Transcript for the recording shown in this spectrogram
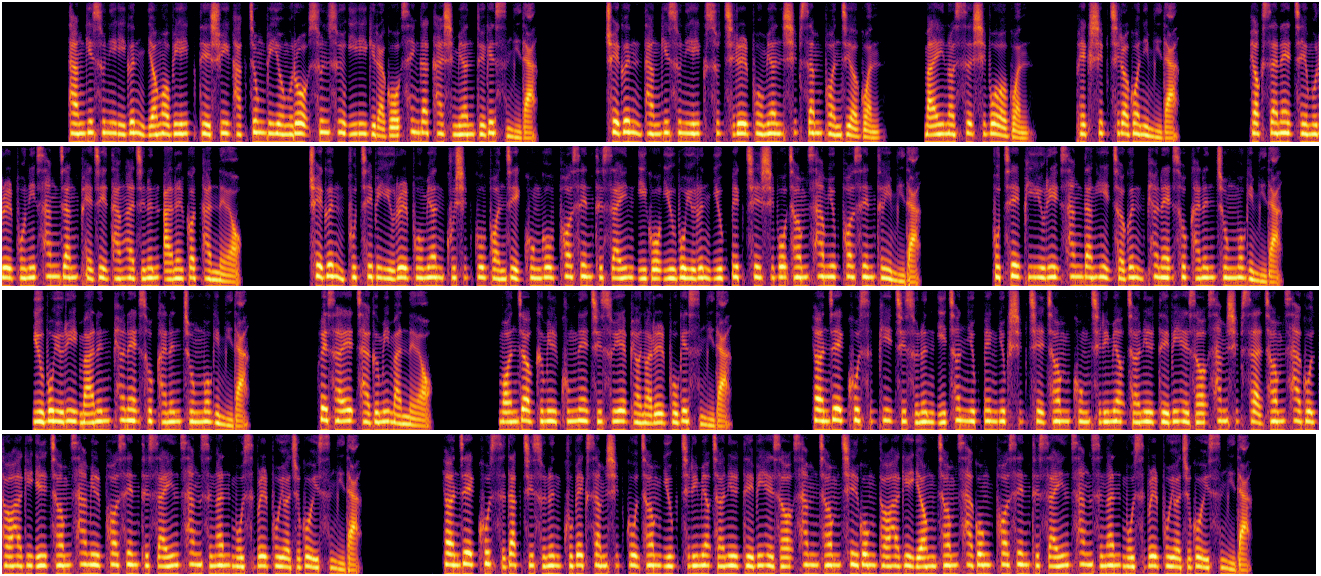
당기순이익은 영업이익 대시 각종 비용으로 순수이익이라고 생각하시면 되겠습니다. 최근 당기순이익 수치를 보면 13번지억 원, 마이너스 15억 원, 117억 원입니다. 벽산의 재물을 보니 상장 폐지 당하지는 않을 것 같네요. 최근 부채 비율을 보면 99번지 09% 쌓인 이고 유보율은 675.36%입니다. 부채 비율이 상당히 적은 편에 속하는 종목입니다. 유보율이 많은 편에 속하는 종목입니다. 회사의 자금이 많네요. 먼저 금일 국내 지수의 변화를 보겠습니다. 현재 코스피 지수는 2667.07이며 전일 대비해서 34.49 더하기 1.31% 쌓인 상승한 모습을 보여주고 있습니다. 현재 코스닥 지수는 939.67이며 전일 대비해서 3.70 더하기 0.40% 쌓인 상승한 모습을 보여주고 있습니다.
